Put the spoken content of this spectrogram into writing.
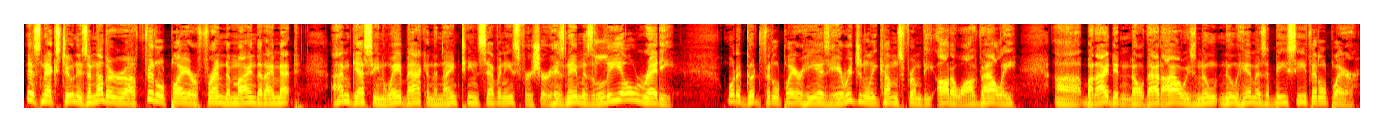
This next tune is another uh, fiddle player friend of mine that I met, I'm guessing way back in the 1970s for sure. His name is Leo Reddy. What a good fiddle player he is. He originally comes from the Ottawa Valley, uh, but I didn't know that. I always knew, knew him as a BC fiddle player.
